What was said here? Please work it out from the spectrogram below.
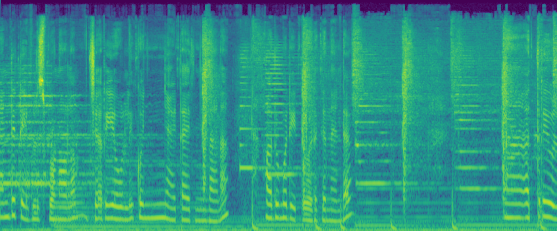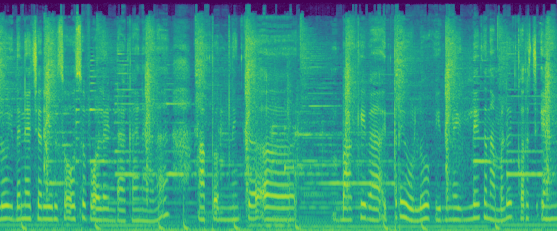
രണ്ട് ടേബിൾ സ്പൂണോളം ചെറിയ ഉള്ളി കുഞ്ഞായിട്ട് അരിഞ്ഞതാണ്. അതും കൂടി ഇട്ട് കൊടുക്കുന്നുണ്ട്. അത്രയേ ഉള്ളൂ. ഇതിനെ ചെറിയൊരു സോസ് പോലെ ഉണ്ടാക്കാനാണ്. അപ്പം നിങ്ങൾക്ക് ബാക്കി ഇത്രയേ ഉള്ളൂ. ഇതിനെ ഇതിലേക്ക് നമ്മൾ കുറച്ച് എണ്ണ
